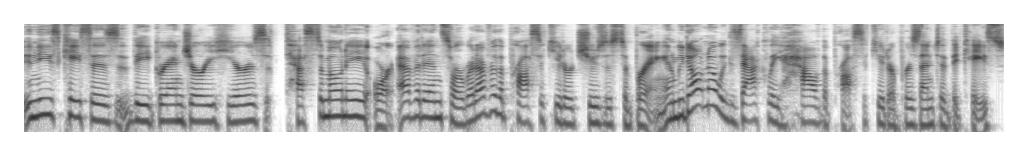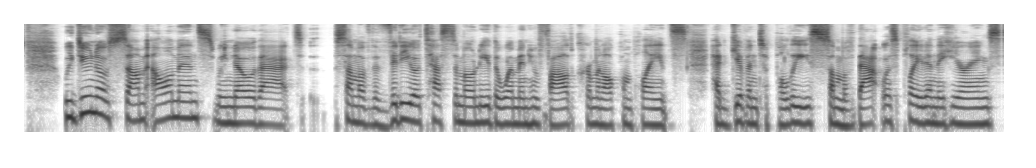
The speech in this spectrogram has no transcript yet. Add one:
In these cases, the grand jury hears testimony or evidence or whatever the prosecutor chooses to bring. And we don't know exactly how the prosecutor presented the case. We do know some elements. We know that some of the video testimony the women who filed criminal complaints had given to police. Some of that was played in the hearings.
